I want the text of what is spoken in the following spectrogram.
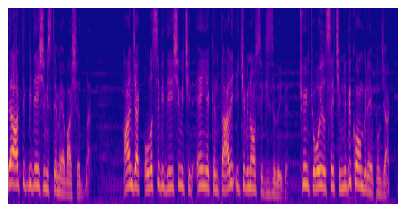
ve artık bir değişim istemeye başladılar. Ancak olası bir değişim için en yakın tarih 2018 yılıydı. Çünkü o yıl seçimli bir kongre yapılacaktı.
